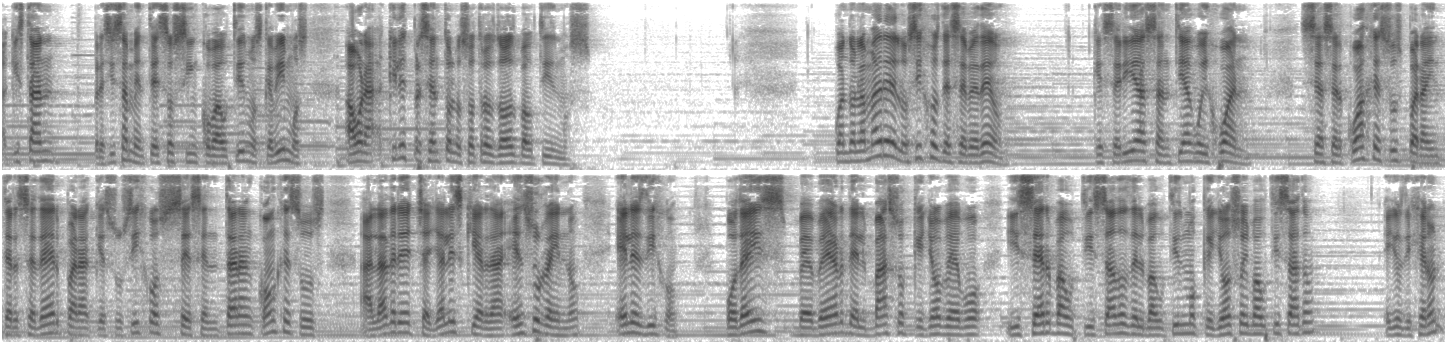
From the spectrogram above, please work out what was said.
Aquí están precisamente esos cinco bautismos que vimos. Ahora, aquí les presento los otros dos bautismos. Cuando la madre de los hijos de Zebedeo, que sería Santiago y Juan, se acercó a Jesús para interceder para que sus hijos se sentaran con Jesús a la derecha y a la izquierda en su reino, Él les dijo, ¿podéis beber del vaso que yo bebo y ser bautizados del bautismo que yo soy bautizado? Ellos dijeron,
